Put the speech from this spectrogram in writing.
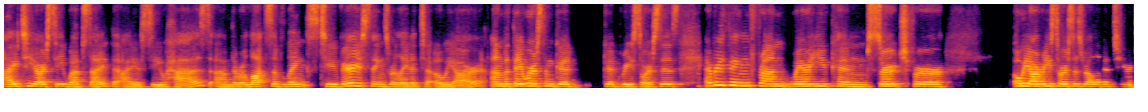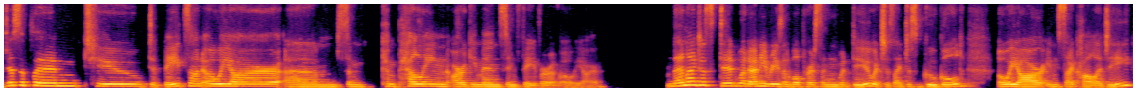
ITRC website that ISU has. Um, there were lots of links to various things related to OER, um, but they were some good, good resources. Everything from where you can search for OER resources relevant to your discipline, to debates on OER, um, some compelling arguments in favor of OER. Then I just did what any reasonable person would do, which is I just Googled OER in psychology.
